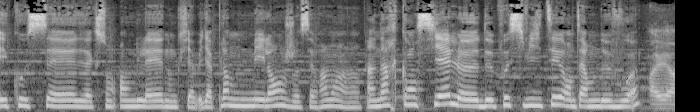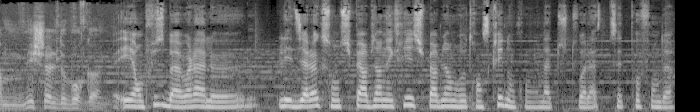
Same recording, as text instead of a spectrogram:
écossais, des accents anglais. Donc il y a, plein de mélanges. C'est vraiment un, arc-en-ciel euh, de possibilités en termes de voix. I am Michel de Bourgogne. Et en plus, bah voilà, les dialogues sont super bien écrits et super bien retranscrits. Donc on a toute voilà cette profondeur.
